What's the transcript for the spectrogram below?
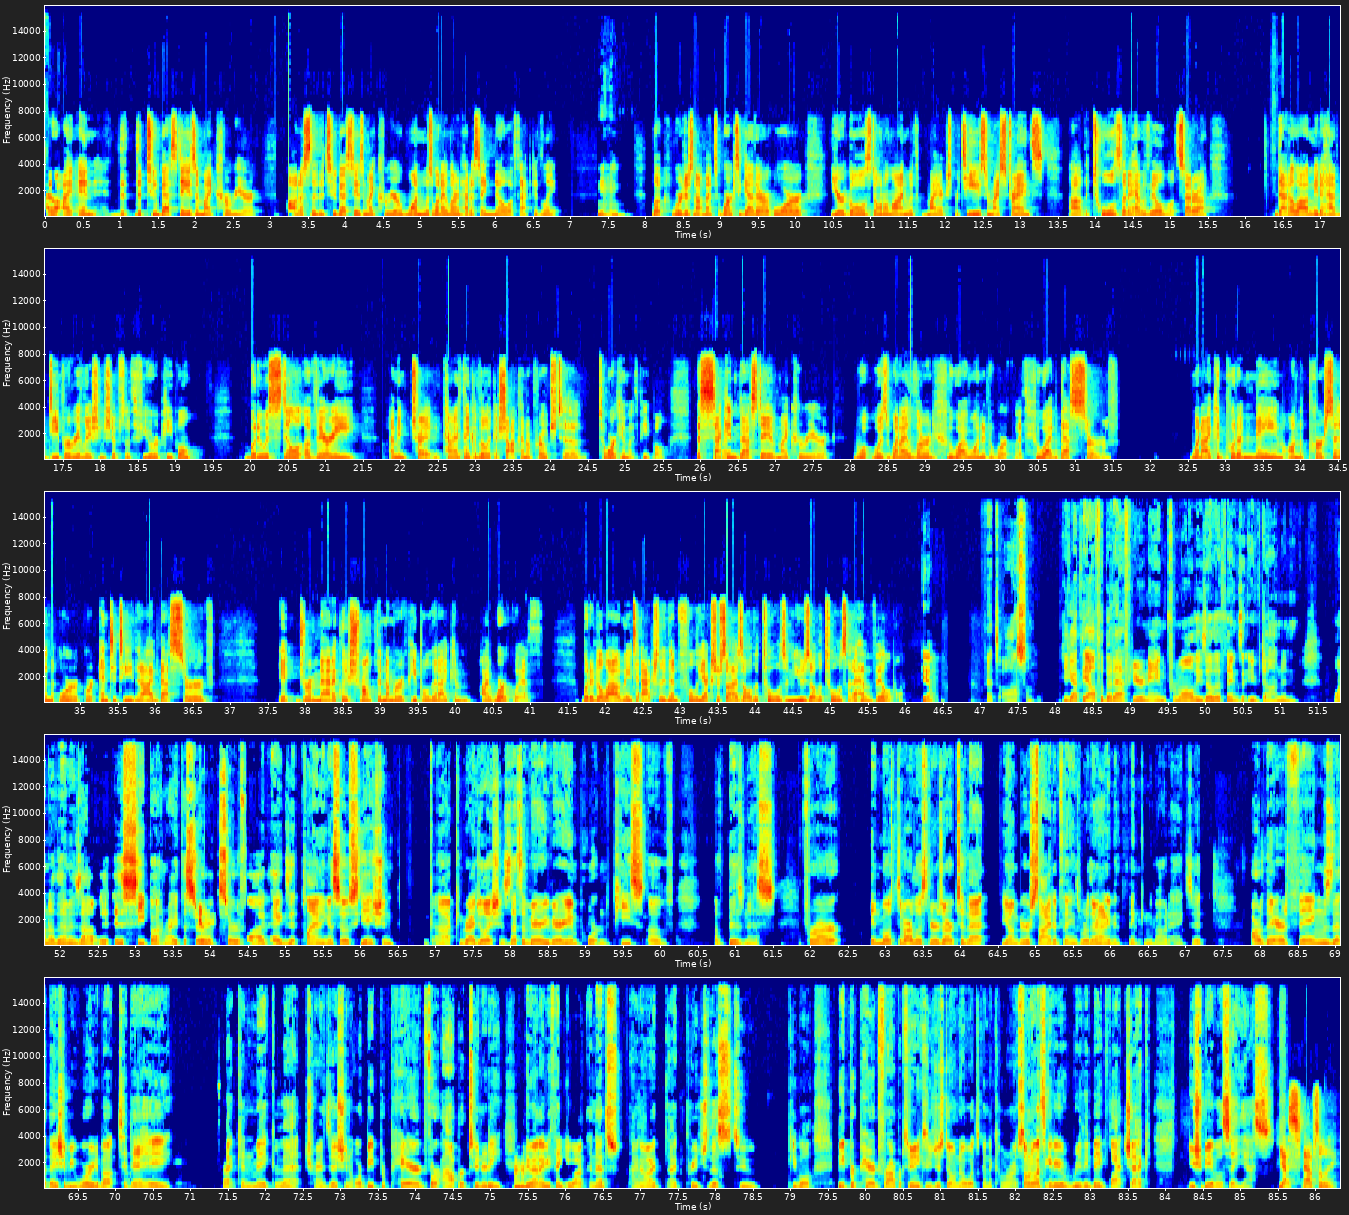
I know I and the the two best days in my career, honestly, the two best days of my career, one was when I learned how to say no effectively. Mhm. Look, we're just not meant to work together, or your goals don't align with my expertise or my strengths, uh, the tools that I have available, et cetera. That allowed me to have deeper relationships with fewer people, but it was still a very I mean, try kind of think of it like a shotgun approach to to working with people. The second best day of my career w- was when I learned who I wanted to work with, who I best serve. When I could put a name on the person or or entity that I best serve, it dramatically shrunk the number of people that I can I work with, but it allowed me to actually then fully exercise all the tools and use all the tools that I have available. That's awesome. You got the alphabet after your name from all these other things that you've done, and one of them is out is CEPA, right? The Cer- Certified Exit Planning Association. Uh, congratulations. That's a very very important piece of of business for our. And most of our listeners are to that younger side of things where they're not even thinking about exit. Are there things that they should be worried about today that can make that transition or be prepared for opportunity? Mhm. they might not be thinking about and that's i know i, I preach this to people be prepared for opportunity because you just don't know what's going to come around if somebody wants to give you a really big fat check you should be able to say yes Yes, absolutely.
